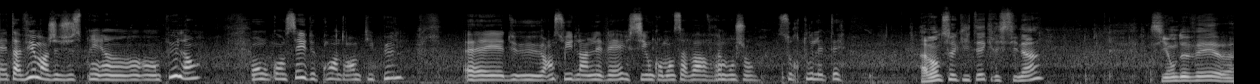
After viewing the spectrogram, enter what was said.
Et t'as vu, moi j'ai juste pris un, un pull. hein. On conseille de prendre un petit pull et de, ensuite l'enlever si on commence à avoir vraiment chaud, surtout l'été. Avant de se quitter, Christina, si on devait euh,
